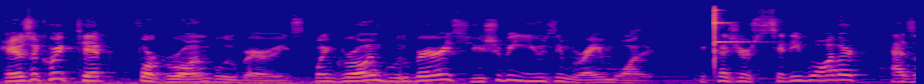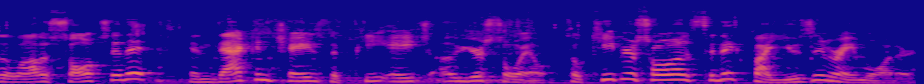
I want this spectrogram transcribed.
Here's a quick tip for growing blueberries. When growing blueberries, you should be using rainwater because your city water has a lot of salts in it and that can change the pH of your soil. So keep your soil acidic by using rainwater.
